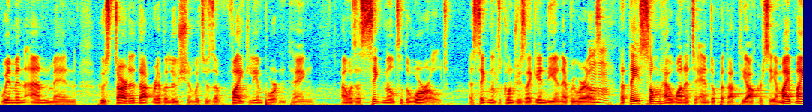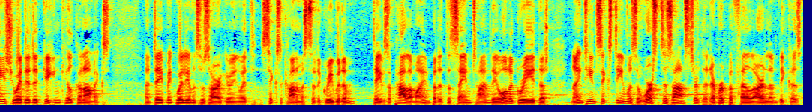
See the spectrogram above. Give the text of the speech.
women and men who started that revolution, which was a vitally important thing and was a signal to the world, a signal to countries like India and everywhere else, mm-hmm. that they somehow wanted to end up with that theocracy. And my, my issue, I did a gig in Kilkenomics, and Dave McWilliams was arguing with six economists that agree with him. Dave's a pal of mine, but at the same time, they all agreed that 1916 was the worst disaster that ever befell Ireland because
